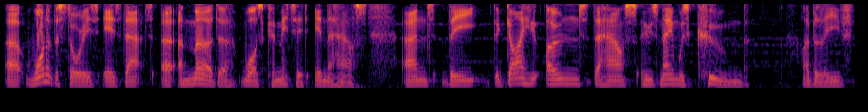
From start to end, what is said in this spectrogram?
Uh, one of the stories is that uh, a murder was committed in the house, and the the guy who owned the house, whose name was Coombe, I believe,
